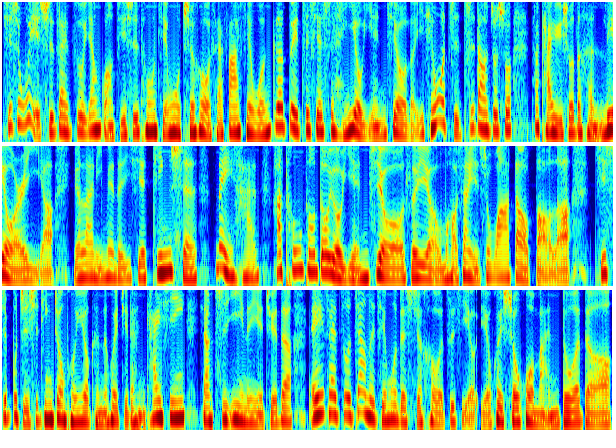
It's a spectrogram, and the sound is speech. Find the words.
其实我也是在做央广即时通节目之后，我才发现文哥对这些是很有研究的。以前我只知道，就说他台语说的很溜而已啊，原来里面的一些精神内。涵，他通通都有研究哦，所以啊，我们好像也是挖到宝了。其实不只是听众朋友可能会觉得很开心，像志毅呢也觉得，哎，在做这样的节目的时候，我自己也也会收获蛮多的哦。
